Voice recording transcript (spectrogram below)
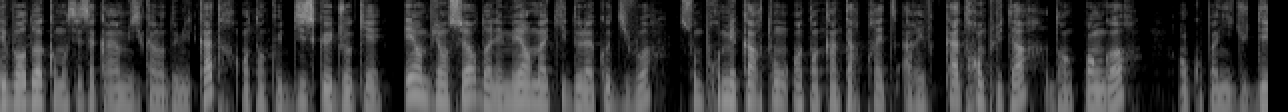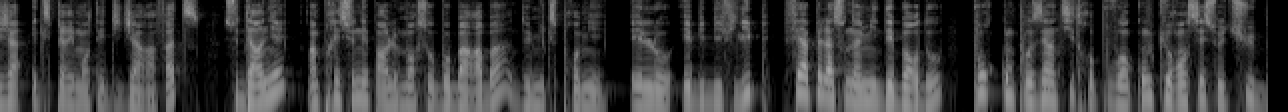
Desbordeaux a commencé sa carrière musicale en 2004 en tant que disque jockey et ambianceur dans les meilleurs maquis de la Côte d'Ivoire. Son premier carton en tant qu'interprète arrive 4 ans plus tard dans Pangor, en compagnie du déjà expérimenté DJ Arafat. Ce dernier, impressionné par le morceau Bobaraba de Mix Premier, Hello et Bibi Philippe, fait appel à son ami Desbordeaux pour composer un titre pouvant concurrencer ce tube.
